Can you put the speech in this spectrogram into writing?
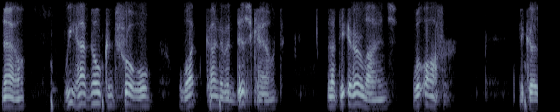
Now, we have no control what kind of a discount that the airlines will offer, because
